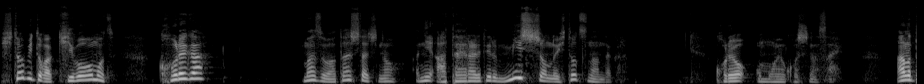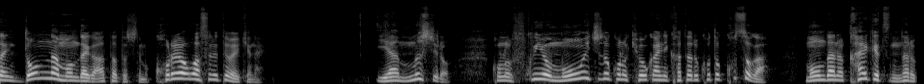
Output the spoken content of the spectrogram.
人々が希望を持つこれがまず私たちのに与えられているミッションの一つなんだから。これを思い起こしなさい。あなたにどんな問題があったとしてもこれを忘れてはいけない。いやむしろこの福音をもう一度この教会に語ることこそが問題の解決になる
